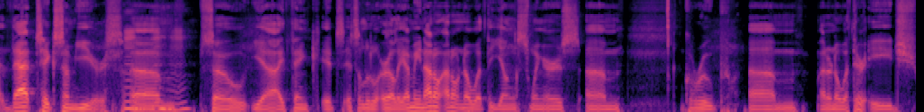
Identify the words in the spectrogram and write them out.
that takes some years. Um, so yeah, I think it's it's a little early. I mean, I don't I don't know what the young swingers. Um, group. Um, I don't know what their age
